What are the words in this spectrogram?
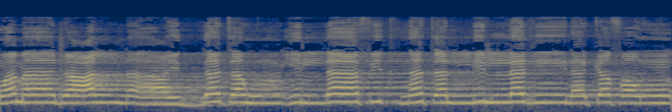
وما جعلنا عدتهم إلا فتنة للذين كفروا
